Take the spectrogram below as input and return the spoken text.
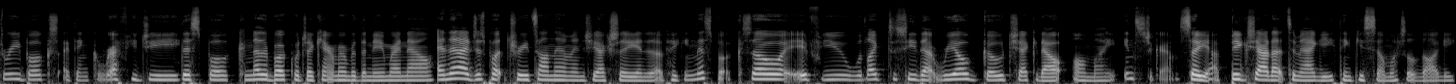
three books I think Refugee, this book, another book which I can't remember the name right now. And then I just put treats on them and she actually ended up picking this book. So if you would like to see that reel, go check it out on my Instagram. So yeah, big shout out to Maggie. Thank you so much, little doggy.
